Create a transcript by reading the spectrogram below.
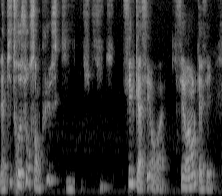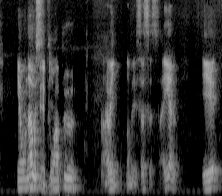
la petite ressource en plus qui, qui- qui- qui fait le café, en vrai. Qui fait vraiment le café. Et on a aussi pour un peu. Ah oui, non mais ça, ça, ça régale. Et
